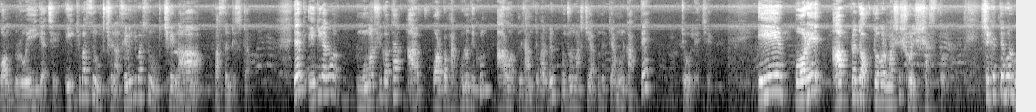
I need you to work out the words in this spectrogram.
কম রয়েই গেছে। এইটি পার্সেন্ট উঠছে না সেভেন্টি পার্সেন্ট উঠছে না পার্সেন্টেজটা যাই এইটি গেল মূল মানসিকতা। আর পরপর ভাগগুলো দেখুন, আরও আপনি জানতে পারবেন পুজোর মাসটি আপনাদের কেমন কাটতে চলেছে। এর পরে আপনাদের অক্টোবর মাসে শরীর স্বাস্থ্য। সেক্ষেত্রে বলব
